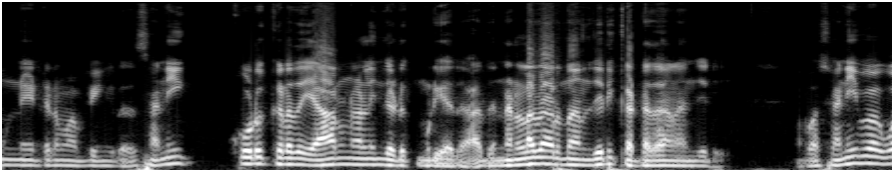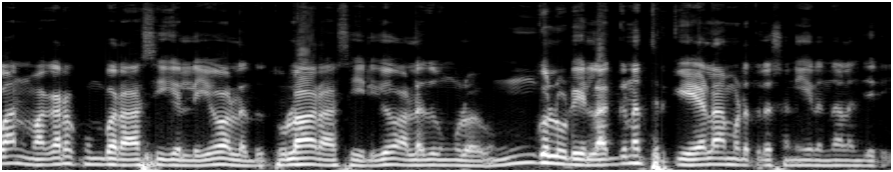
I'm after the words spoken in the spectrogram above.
முன்னேற்றம் அப்படிங்கிறது. சனி கொடுக்கறத யாருனாலையும் எடுக்க முடியாது. அது நல்லதாக இருந்தாலும் சரி கெட்டதாக இருந்தாலும் சரி. அப்போ சனி பகவான் மகர கும்ப ராசிகள்லையோ அல்லது துலா ராசியிலையோ அல்லது உங்களோட உங்களுடைய லக்னத்திற்கு ஏழாம் இடத்துல சனி இருந்தாலும் சரி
